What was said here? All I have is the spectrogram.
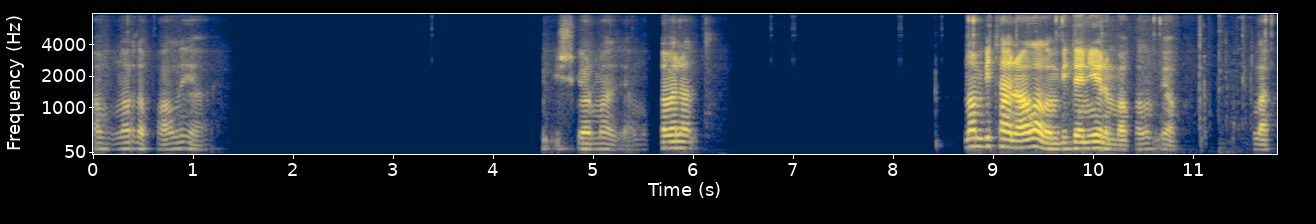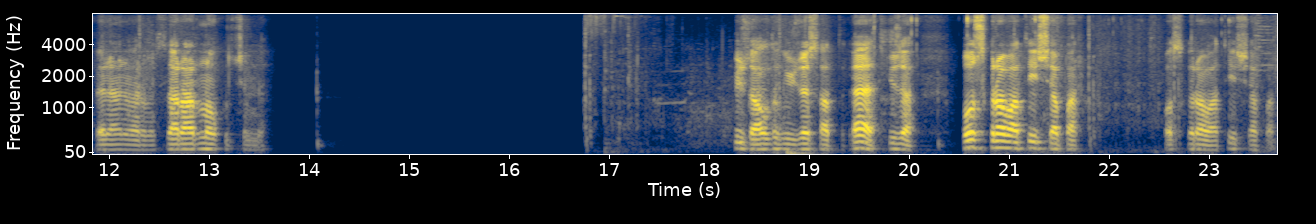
Abi bunlar da pahalı ya. İş görmez ya. Muhtemelen Bundan bir tane alalım. Bir deneyelim bakalım. Yok. Allah belanı vermesin. Zararını okut şimdi. 100 aldık 100'e sattık. Evet güzel. Boz kravatı iş yapar. Boz kravatı iş yapar.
